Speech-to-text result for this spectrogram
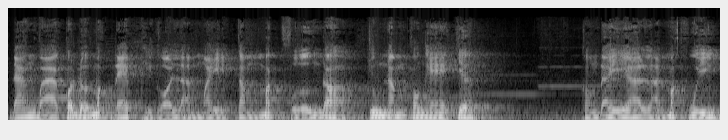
Đàn bà có đôi mắt đẹp thì gọi là mày tầm mắt phượng đó, Chú Năm có nghe chưa còn đây là mắt quyên,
